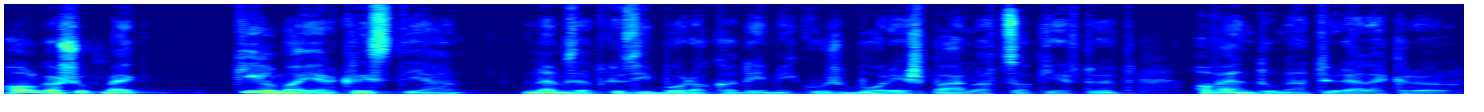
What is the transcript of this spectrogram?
Hallgassuk meg Kilmaier Krisztián, nemzetközi borakadémikus, bor- és párlatszakértőt a Venduna türelekről.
